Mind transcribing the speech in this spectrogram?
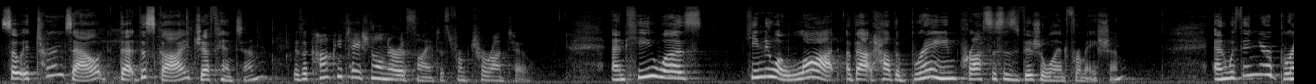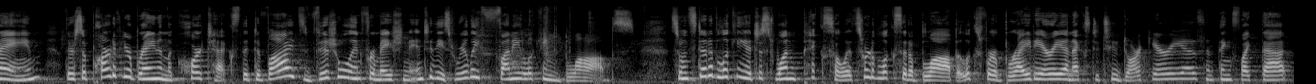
So it turns out that this guy, Geoff Hinton, is a computational neuroscientist from Toronto. And he was he knew a lot about how the brain processes visual information. And within your brain, there's a part of your brain in the cortex that divides visual information into these really funny looking blobs. So instead of looking at just one pixel, it sort of looks at a blob. It looks for a bright area next to two dark areas and things like that.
